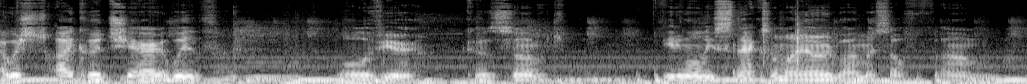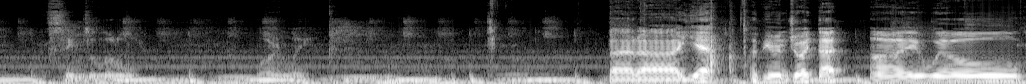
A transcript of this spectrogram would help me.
I wish I could share it with all of you because um, eating all these snacks on my own by myself um, seems a little lonely. But uh, yeah, hope you enjoyed that. I will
